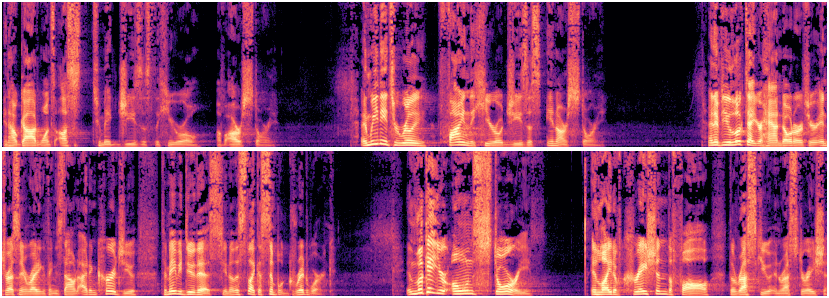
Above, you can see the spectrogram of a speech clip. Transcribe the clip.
and how God wants us to make Jesus the hero of our story. And we need to really find the hero Jesus in our story. And if you looked at your handout or if you're interested in writing things down, I'd encourage you to maybe do this. You know, this is like a simple grid work. And look at your own story in light of creation, the fall, the rescue, and restoration.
